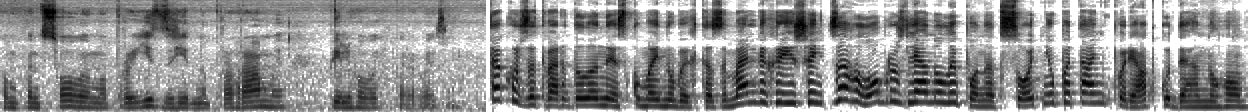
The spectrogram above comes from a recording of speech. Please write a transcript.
компенсовуємо проїзд згідно програми пільгових перевезень. Також затвердили низку майнових та земельних рішень. Загалом розглянули понад сотню питань порядку денного.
